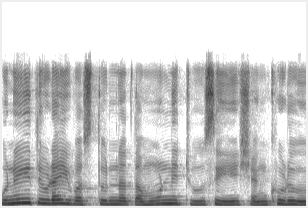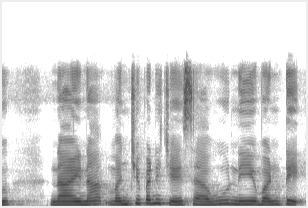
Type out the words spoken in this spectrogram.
పునీతుడై వస్తున్న తమ్ముణ్ణి చూసి శంఖుడు నాయన మంచి పని చేశావు. నీ వంటి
